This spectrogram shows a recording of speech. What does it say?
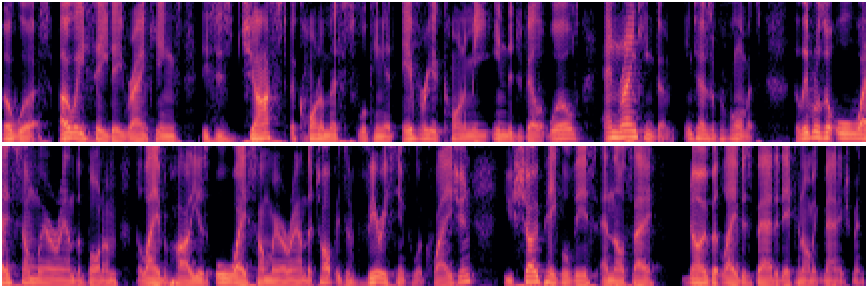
the worst. OECD rankings. This is just economists looking at every economy in the developed world and ranking them in terms of performance. The Liberals are always somewhere around the bottom. The Labor Party is always somewhere around the top. It's a very simple equation. You show people this and they'll say, no, but Labor's bad at economic management.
